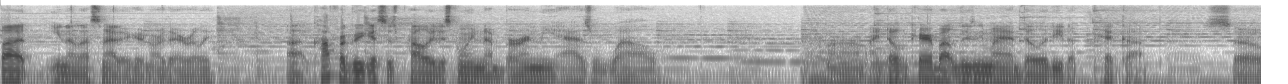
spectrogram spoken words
but, you know, that's neither here nor there, really. Uh, Cofagrigus is probably just going to burn me as well. Um, I don't care about losing my ability to pick up, so...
